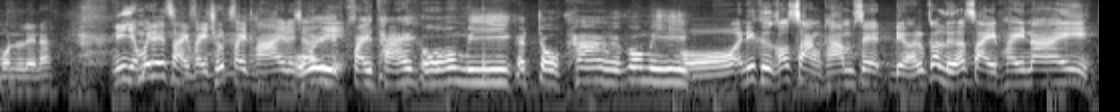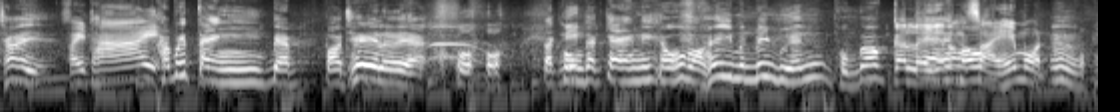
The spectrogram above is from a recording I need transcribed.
มนเลยนะ นี่ยังไม่ได้ใส่ไฟชุดไฟท้ายเลยใช่ไหโอ้มยพี่ไฟท้ายเขาก็มีกระจกข้างเขาก็มี โอ้อันนี้คือเขาสั่งทำเสร็จเดี๋ยวก็เหลือใส่ภายใน ใช่ไฟท้ายเขาไปแต่งแบบปอร์เช่เลยอะโอ้โหตะกงตะแกรงนี่เขาก็บอกเฮ้ยมันไม่เหมือน ผมก็ก็เลยจะต้องแก้ขาใส่ให้หมดเออโอ้โห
